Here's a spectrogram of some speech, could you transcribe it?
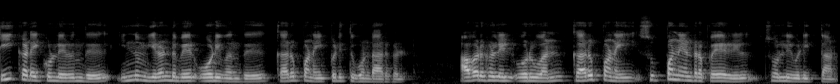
டீ கடைக்குள் இருந்து இன்னும் இரண்டு பேர் ஓடி வந்து கருப்பனை பிடித்து கொண்டார்கள். அவர்களில் ஒருவன் கருப்பனை சுப்பன் என்ற பெயரில் சொல்லி விடித்தான்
